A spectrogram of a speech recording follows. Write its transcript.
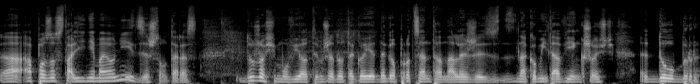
a, a, pozostali nie mają nic. Zresztą teraz dużo się mówi o tym, że do tego 1% należy znakomita większość dóbr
